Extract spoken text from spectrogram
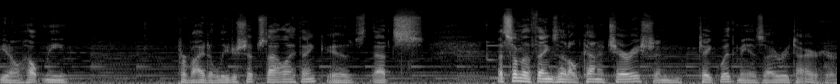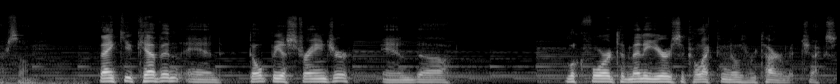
you know, helped me provide a leadership style, I think, is that's that's some of the things that I'll kind of cherish and take with me as I retire here. So, thank you, Kevin, and don't be a stranger. And uh, look forward to many years of collecting those retirement checks.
